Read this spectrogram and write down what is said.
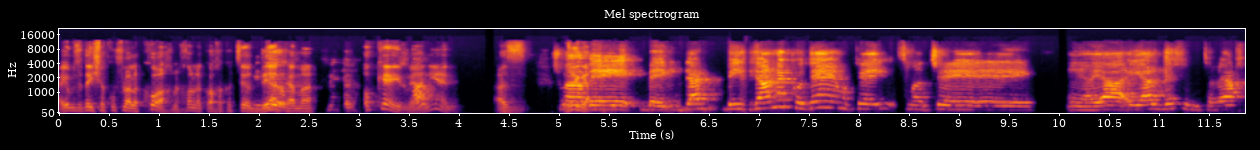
היום זה די שקוף ללקוח, נכון? לקוח הקצה יודע בדיוק, כמה... בדיוק. אוקיי, נכון? מעניין. אז... תשמע, בעידן, בעידן הקודם, אוקיי, זאת אומרת שהיה אייל גפן מתארח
